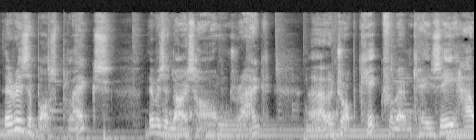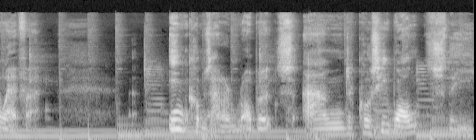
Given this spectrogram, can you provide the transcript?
There is a Bosplex, there is a nice arm drag and a drop kick from MKZ. However, in comes Aaron Roberts, and of course, he wants the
